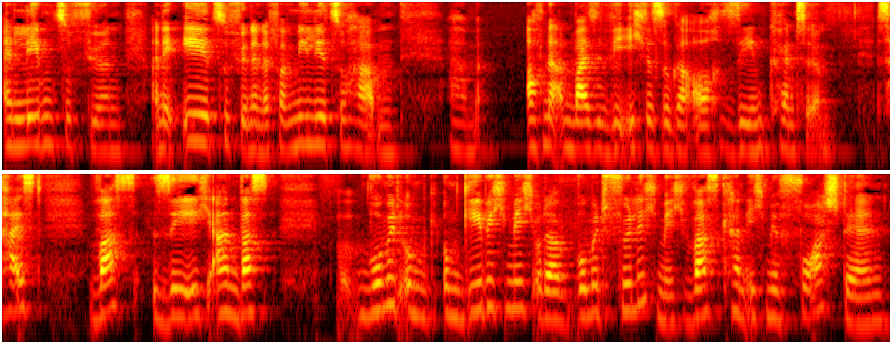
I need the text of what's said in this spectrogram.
ein Leben zu führen, eine Ehe zu führen, eine Familie zu haben, ähm, auf eine Art und Weise, wie ich das sogar auch sehen könnte. Das heißt, was sehe ich an? Was, womit um, umgebe ich mich oder womit fülle ich mich? Was kann ich mir vorstellen?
